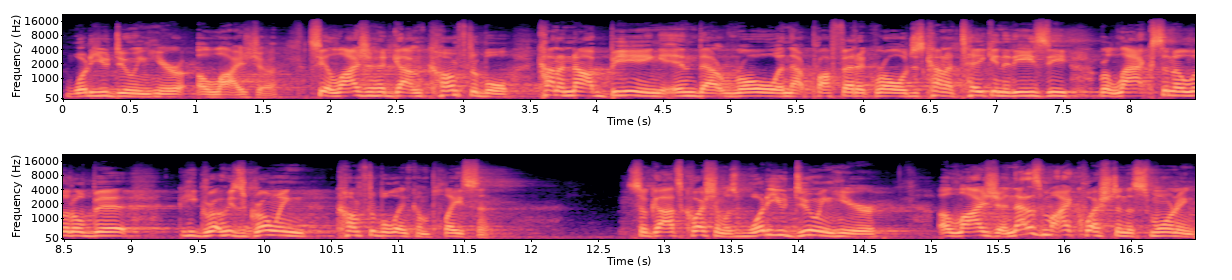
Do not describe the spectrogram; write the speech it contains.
What are you doing here, Elijah? See, Elijah had gotten comfortable kind of not being in that role, in that prophetic role, just kind of taking it easy, relaxing a little bit. He grow, he's growing comfortable and complacent. So God's question was, What are you doing here, Elijah? And that is my question this morning.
